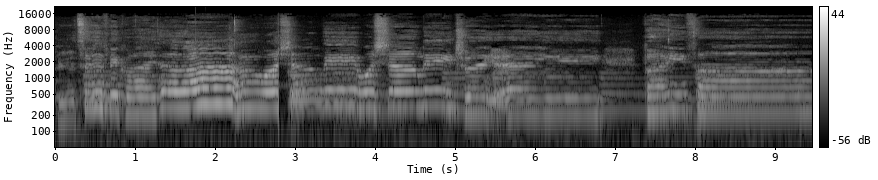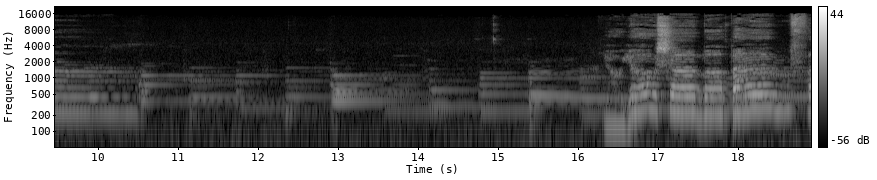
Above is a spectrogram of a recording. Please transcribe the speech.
日子飞快的啊！我想你，我想你，转眼已白发。又有什么办法？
